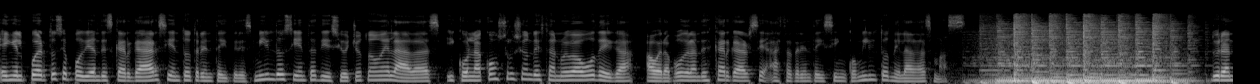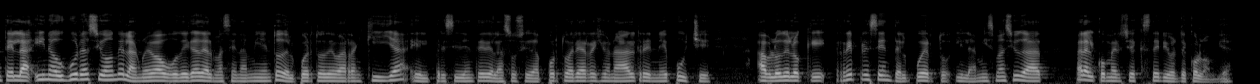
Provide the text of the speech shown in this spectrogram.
En el puerto se podían descargar 133.218 toneladas y con la construcción de esta nueva bodega ahora podrán descargarse hasta 35.000 toneladas más. Durante la inauguración de la nueva bodega de almacenamiento del puerto de Barranquilla, el presidente de la Sociedad Portuaria Regional, René Puche, habló de lo que representa el puerto y la misma ciudad para el comercio exterior de Colombia.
